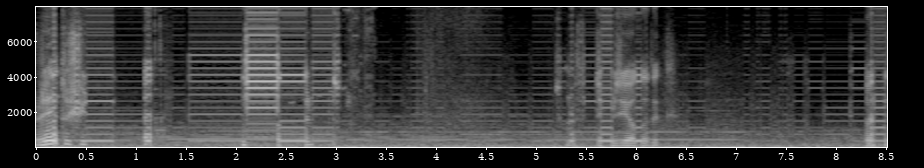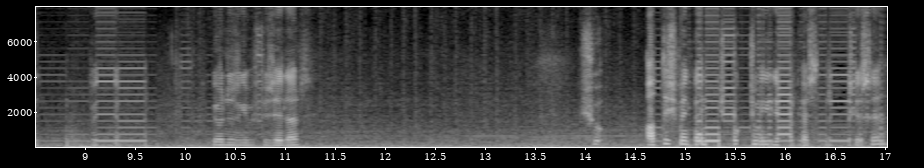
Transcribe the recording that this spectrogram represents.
R tuşu füzemizi yolladık. Gördüğünüz gibi füzeler. Atış mekaniği çok hoşuma gidiyor arkadaşlar açıkçası.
